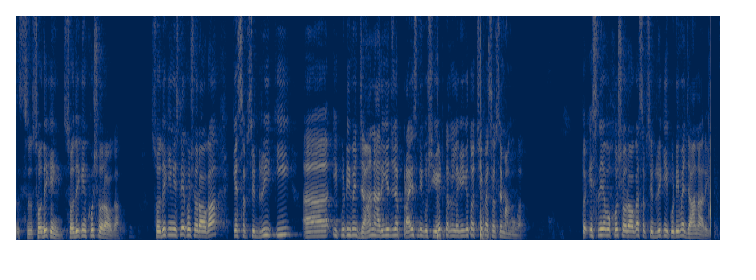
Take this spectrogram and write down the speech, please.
सऊदी किंग सऊदी किंग खुश हो रहा होगा। सऊदी किंग इसलिए खुश हो रहा होगा कि सब्सिडरी की इक्विटी में जान आ रही है, जो जब प्राइस निगोशिएट करने लगेंगे तो अच्छे पैसे उससे मांगूँगा। तो इसलिए वो खुश हो रहा होगा सब्सिडरी की इक्विटी में जान आ रही है।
